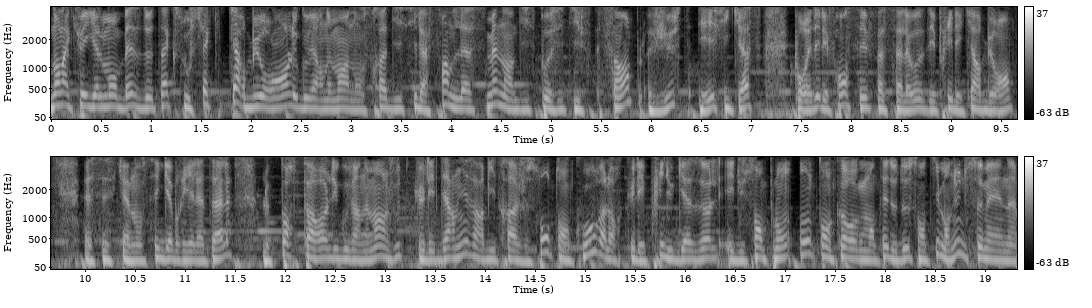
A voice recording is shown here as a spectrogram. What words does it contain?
Dans l'actu également, baisse de taxes ou chèque carburant. Le gouvernement annoncera d'ici la fin de la semaine un dispositif simple, juste et efficace pour aider les Français face à la hausse des prix des carburants. C'est ce qu'a annoncé Gabriel Attal. Le porte-parole du gouvernement ajoute que les derniers arbitrages sont en cours alors que les prix du gazole et du samplon ont encore augmenté de 2 centimes en une semaine.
